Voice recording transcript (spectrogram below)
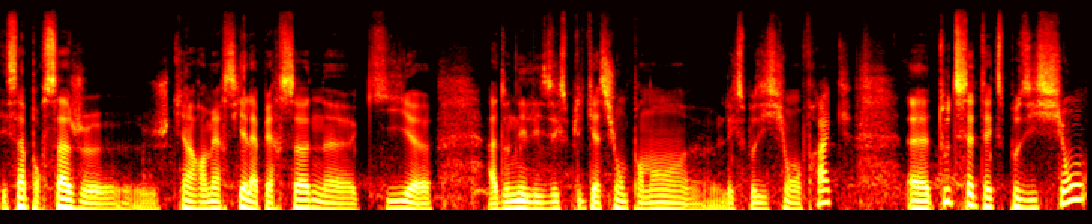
et ça, pour ça, je, tiens à remercier la personne euh, qui euh, a donné les explications pendant l'exposition au FRAC. toute cette exposition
